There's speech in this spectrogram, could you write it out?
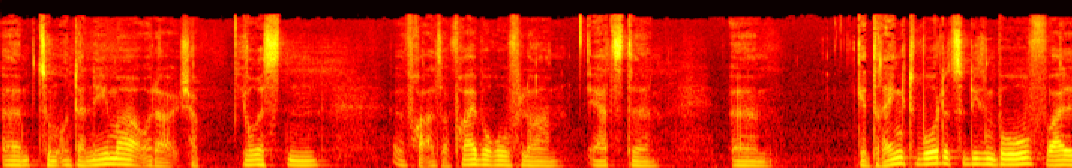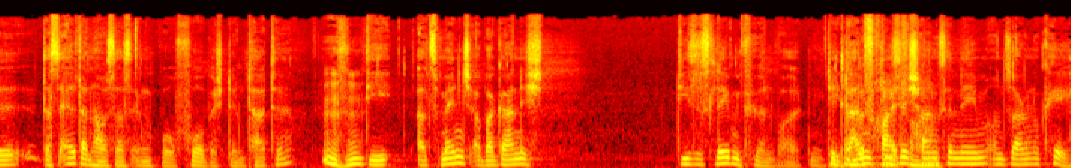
äh, zum Unternehmer oder ich habe Juristen, also Freiberufler, Ärzte, ähm, gedrängt wurde zu diesem Beruf, weil das Elternhaus das irgendwo vorbestimmt hatte, mhm. die als Mensch aber gar nicht dieses Leben führen wollten, die, die dann, dann diese Chance waren. nehmen und sagen, okay,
